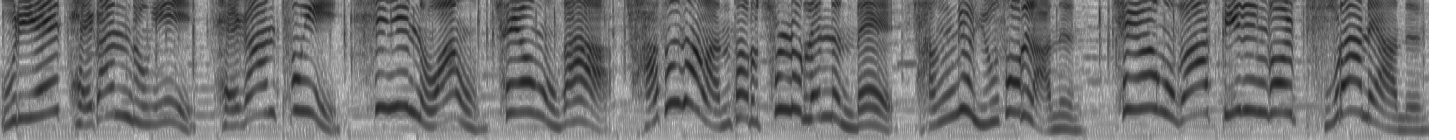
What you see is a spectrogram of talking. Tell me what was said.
우리의 재간둥이 재간퉁이 신인 왕 최영우가 좌선상 안타로 출루를 했는데 장려 유서를 아는 최영우가 뛰는 걸 불안해하는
